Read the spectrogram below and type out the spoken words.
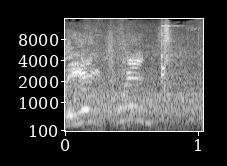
they ain't twins.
